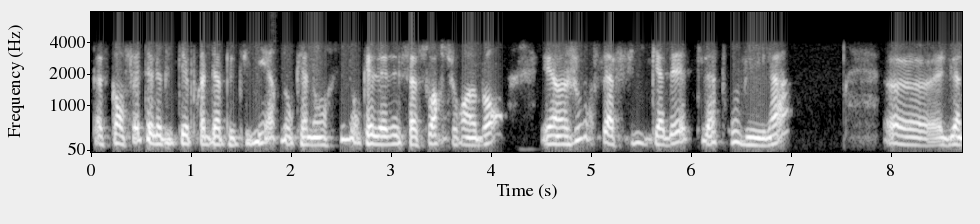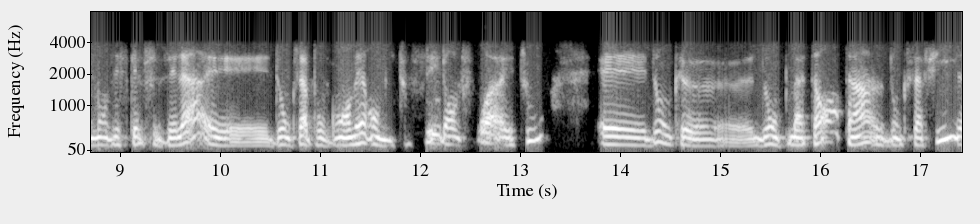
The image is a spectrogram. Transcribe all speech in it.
parce qu'en fait elle habitait près de la pépinière, donc à Nancy, donc elle allait s'asseoir sur un banc. Et un jour sa fille cadette l'a trouvée là. Euh, elle lui a demandé ce qu'elle faisait là, et donc la pauvre grand-mère en mitouflée dans le froid et tout. Et donc, euh, donc ma tante, hein, donc sa fille,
